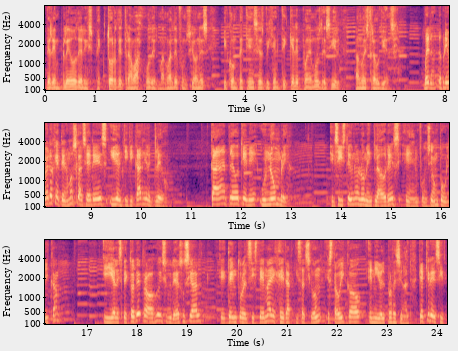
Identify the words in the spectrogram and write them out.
del empleo del inspector de trabajo del manual de funciones y competencias vigente, ¿qué le podemos decir a nuestra audiencia? Bueno, lo primero que tenemos que hacer es identificar el empleo. Cada empleo tiene un nombre. Existen unos nomencladores en función pública y el inspector de trabajo y seguridad social eh, dentro del sistema de jerarquización está ubicado en nivel profesional. ¿Qué quiere decir?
